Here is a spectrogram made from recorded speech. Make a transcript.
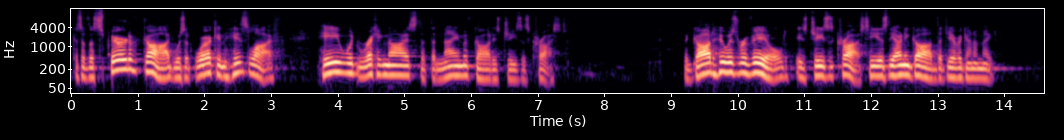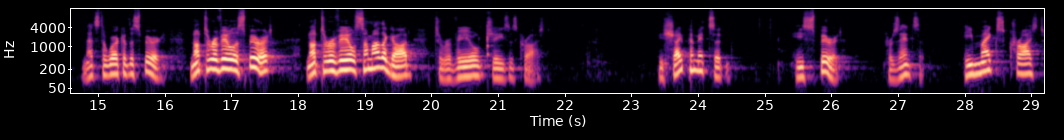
because if the Spirit of God was at work in his life, he would recognize that the name of God is Jesus Christ. The God who is revealed is Jesus Christ. He is the only God that you're ever going to meet. And that's the work of the Spirit. Not to reveal the Spirit, not to reveal some other God, to reveal Jesus Christ. His shape permits it, His Spirit presents it. He makes Christ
